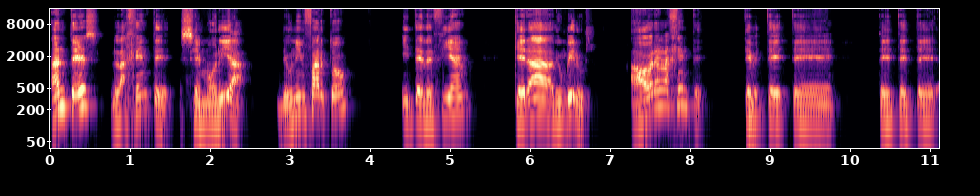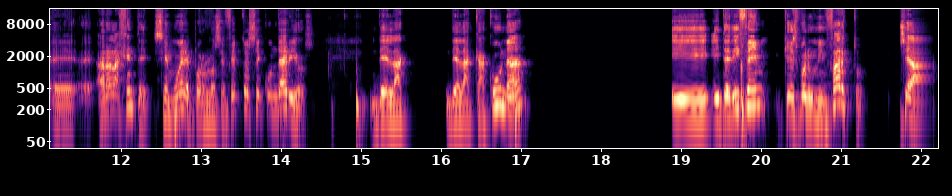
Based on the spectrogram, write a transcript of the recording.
Antes la gente se moría de un infarto y te decían que era de un virus. Ahora la gente te, te- te- te- te- te, eh, ahora la gente se muere por los efectos secundarios de la, de la cacuna y, y te dicen que es por un infarto. O sea,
